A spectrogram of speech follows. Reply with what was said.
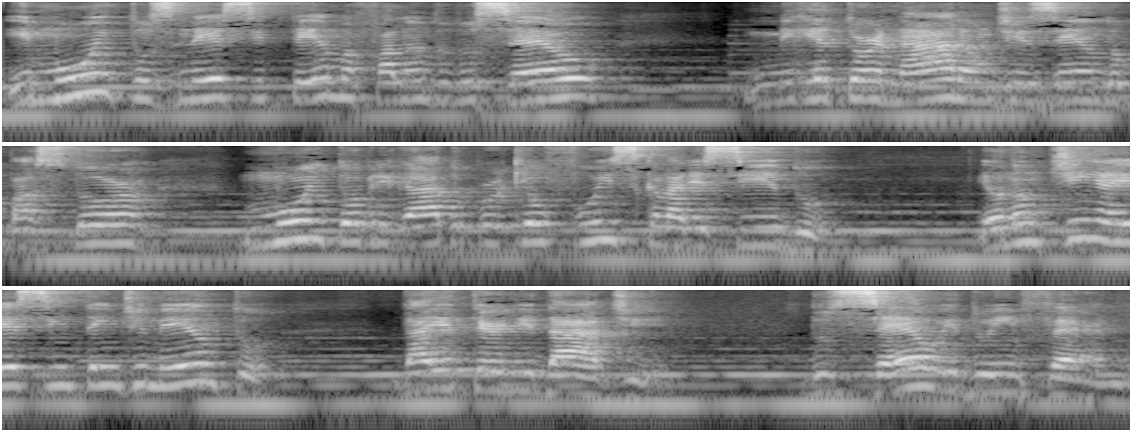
e muitos nesse tema falando do céu me retornaram dizendo, pastor, muito obrigado porque eu fui esclarecido. Eu não tinha esse entendimento da eternidade, do céu e do inferno.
